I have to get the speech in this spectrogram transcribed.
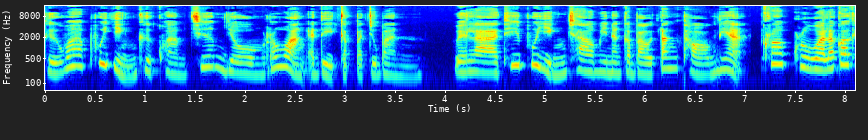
ถือว่าผู้หญิงคือความเชื่อมโยงระหว่างอดีตกับปัจจุบัน เวลาที่ผู้หญิงชาวมีนังกะเบาตั้งท้องเนี่ย ครอบครัวแล้วก็ใ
